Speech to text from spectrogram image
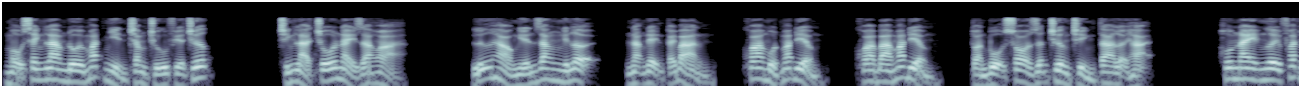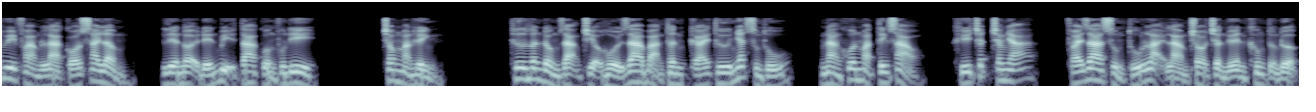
màu xanh lam đôi mắt nhìn chăm chú phía trước. Chính là chỗ này ra hỏa lữ hào nghiến răng nghiến lợi, nặng nện cái bản khoa một mắt điểm, khoa ba mắt điểm, toàn bộ so dẫn chương trình ta lợi hại. Hôm nay ngươi phát huy phạm là có sai lầm, liền đợi đến bị ta cuồng phun đi. Trong màn hình, thư hân đồng dạng triệu hồi ra bản thân cái thứ nhất sùng thú, nàng khuôn mặt tinh xảo, khí chất trang nhã, phái ra sùng thú lại làm cho trần uyên không tưởng được.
